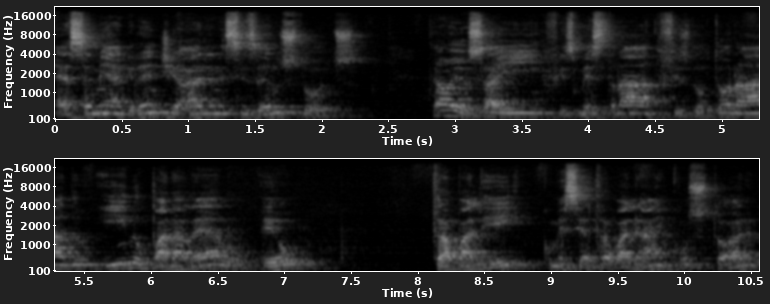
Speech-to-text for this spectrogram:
essa minha grande área nesses anos todos. Então eu saí, fiz mestrado, fiz doutorado e no paralelo eu trabalhei, comecei a trabalhar em consultório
